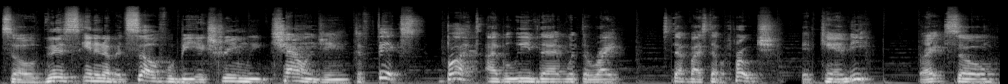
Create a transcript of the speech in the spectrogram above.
So this in and of itself would be extremely challenging to fix, but I believe that with the right step-by-step approach, it can be, right? So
